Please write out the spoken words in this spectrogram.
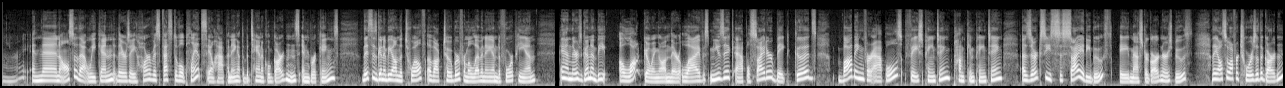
All right. And then also that weekend, there's a Harvest Festival plant sale happening at the Botanical Gardens in Brookings. This is going to be on the 12th of October from 11 a.m. to 4 p.m. And there's going to be a lot going on there live music, apple cider, baked goods, bobbing for apples, face painting, pumpkin painting, a Xerxes Society booth, a Master Gardener's booth. They also offer tours of the garden,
